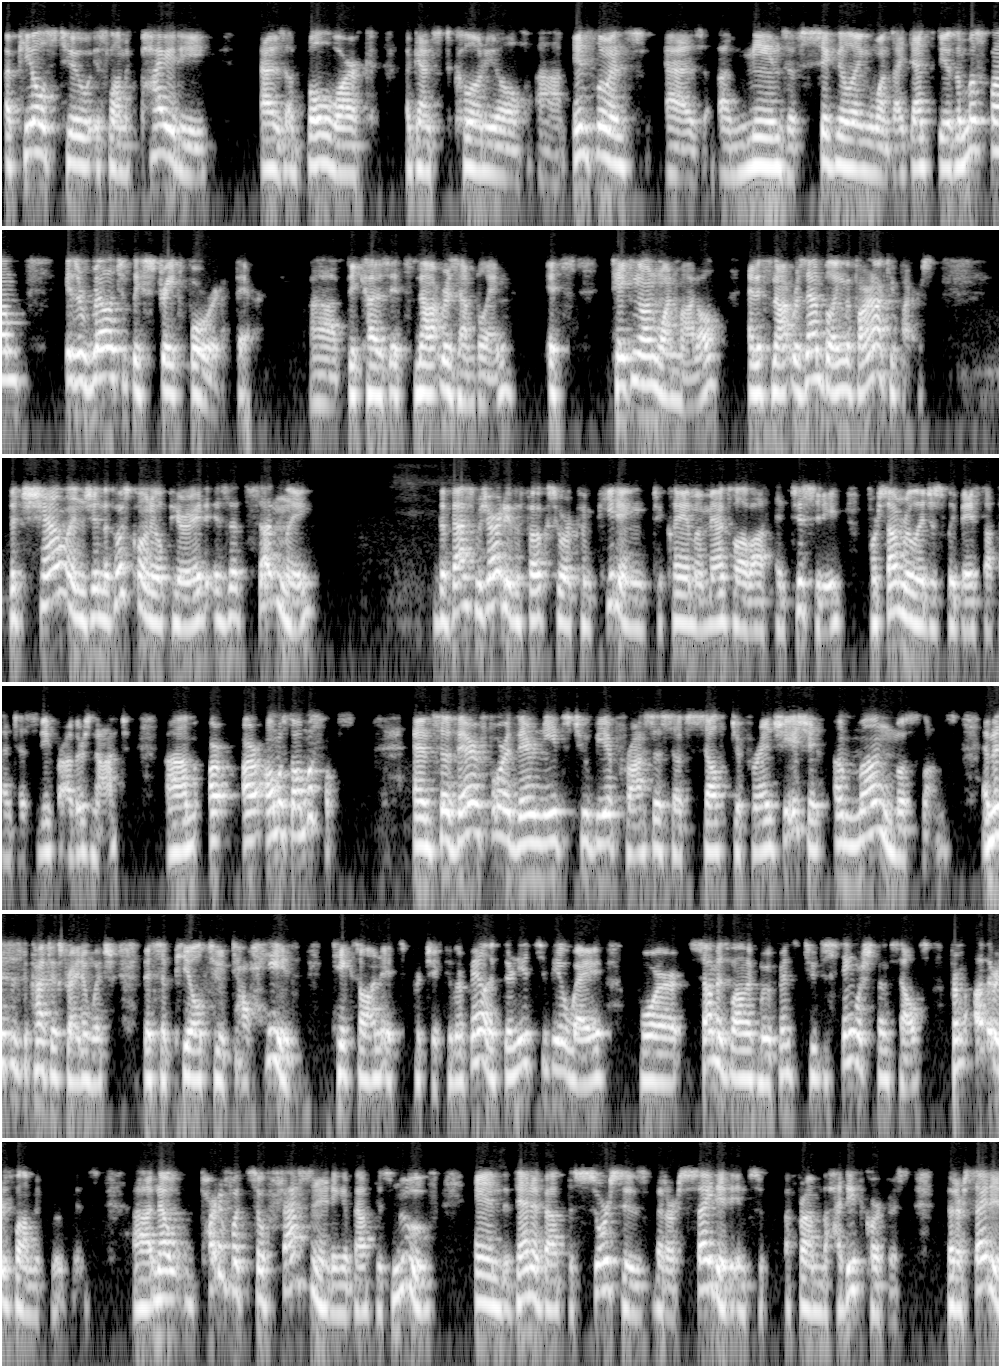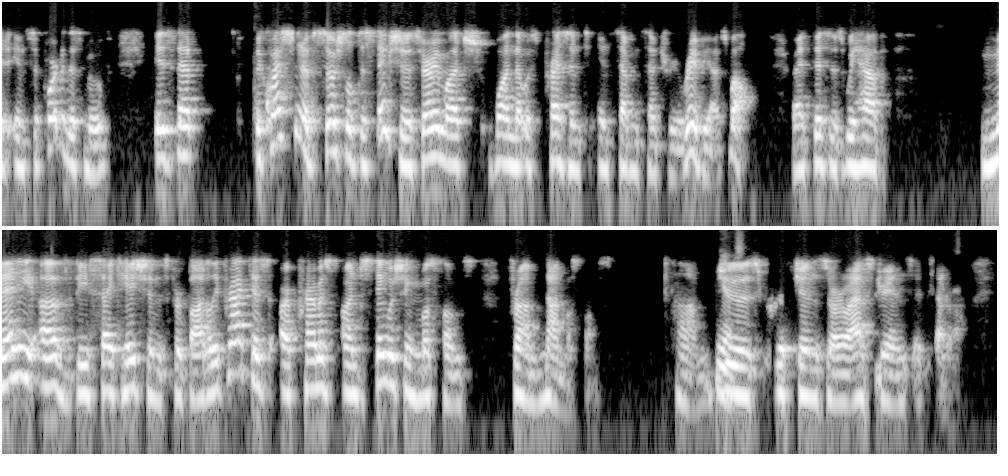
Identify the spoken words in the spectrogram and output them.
appeals to Islamic piety as a bulwark against colonial um, influence, as a means of signaling one's identity as a Muslim, is a relatively straightforward affair uh, because it's not resembling, it's taking on one model, and it's not resembling the foreign occupiers. The challenge in the post colonial period is that suddenly the vast majority of the folks who are competing to claim a mantle of authenticity, for some religiously based authenticity, for others not, um, are, are almost all Muslims. And so, therefore, there needs to be a process of self differentiation among Muslims. And this is the context, right, in which this appeal to Tawheed takes on its particular valence. There needs to be a way for some Islamic movements to distinguish themselves from other Islamic movements. Uh, now, part of what's so fascinating about this move, and then about the sources that are cited in, from the Hadith corpus that are cited in support of this move, is that the question of social distinction is very much one that was present in 7th century Arabia as well. Right? This is we have many of these citations for bodily practice are premised on distinguishing Muslims from non-Muslims. Um, yes. Jews, Christians, Zoroastrians, etc.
